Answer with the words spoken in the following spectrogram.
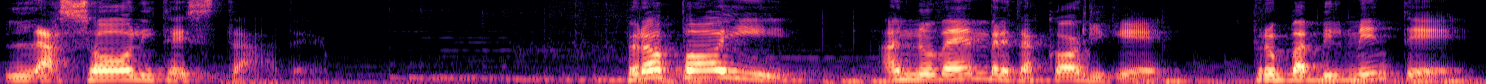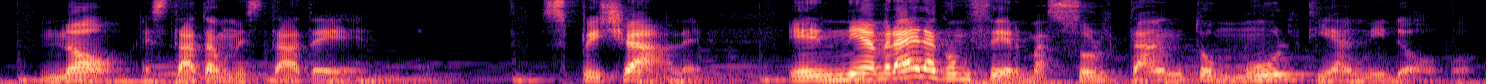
la solita estate. Però poi a novembre ti accorgi che probabilmente no, è stata un'estate speciale e ne avrai la conferma soltanto molti anni dopo.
